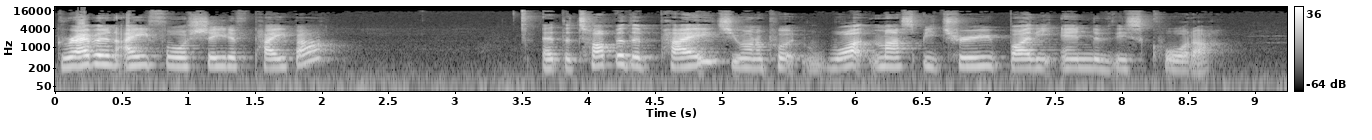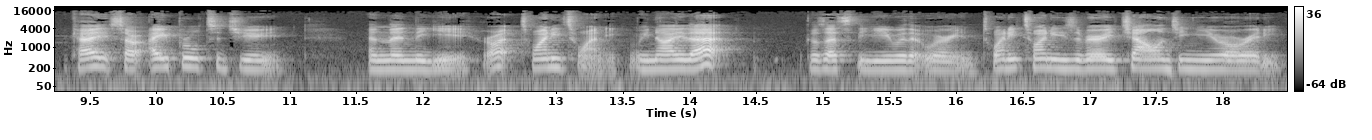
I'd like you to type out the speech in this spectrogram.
Grab an A4 sheet of paper. At the top of the page, you want to put what must be true by the end of this quarter. Okay, so April to June and then the year, right? 2020. We know that because that's the year that we're in. 2020 is a very challenging year already.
